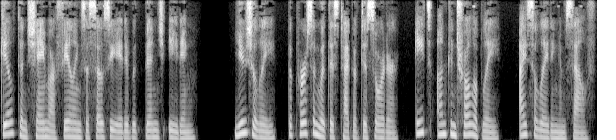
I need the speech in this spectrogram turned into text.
Guilt and shame are feelings associated with binge eating. Usually, the person with this type of disorder eats uncontrollably, isolating himself.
